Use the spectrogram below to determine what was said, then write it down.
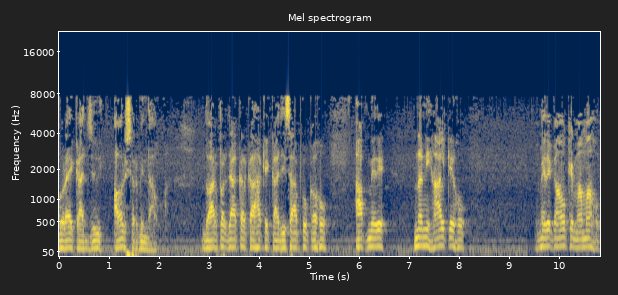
गोराई काजी और शर्मिंदा हुआ। द्वार पर जाकर कहा कि काजी साहब को कहो, आप मेरे ननिहाल के हो, मेरे गाँव के मामा हो,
